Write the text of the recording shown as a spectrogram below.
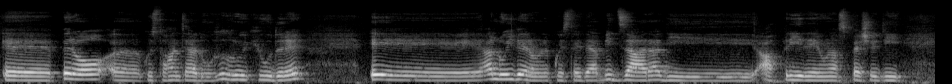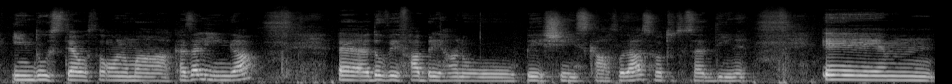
eh, però eh, questo cantiere ha dovuto chiudere e a lui venne questa idea bizzarra di aprire una specie di industria autonoma casalinga eh, dove fabbricano pesce in scatola, soprattutto sardine. E, um,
